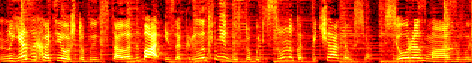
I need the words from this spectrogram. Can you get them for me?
Но я захотела, чтобы их стало два и закрыла книгу, чтобы рисунок отпечатался. Все размазалось.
